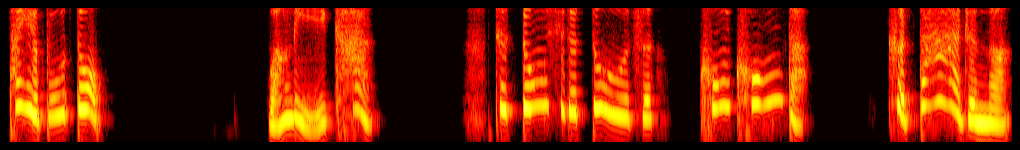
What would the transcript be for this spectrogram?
他也不动。往里一看，这东西的肚子空空的，可大着呢。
